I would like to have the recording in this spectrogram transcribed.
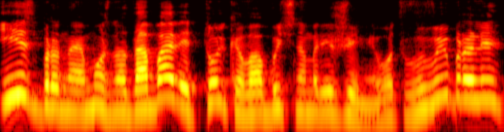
Избранное можно добавить только в обычном режиме. Вот вы выбрали,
